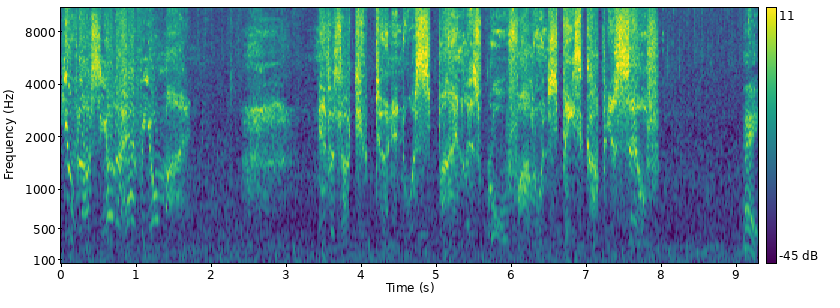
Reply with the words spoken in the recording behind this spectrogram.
You've lost the other half of your mind. Never thought you'd turn into a spineless, rule-following space cop yourself. Hey,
